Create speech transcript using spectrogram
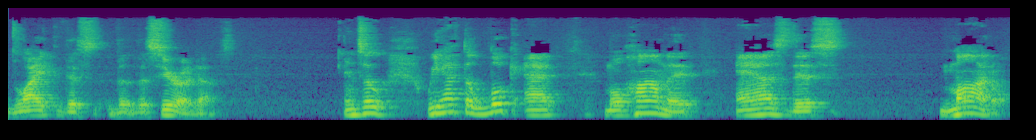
like this the, the Sirah does. And so we have to look at Muhammad as this model.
